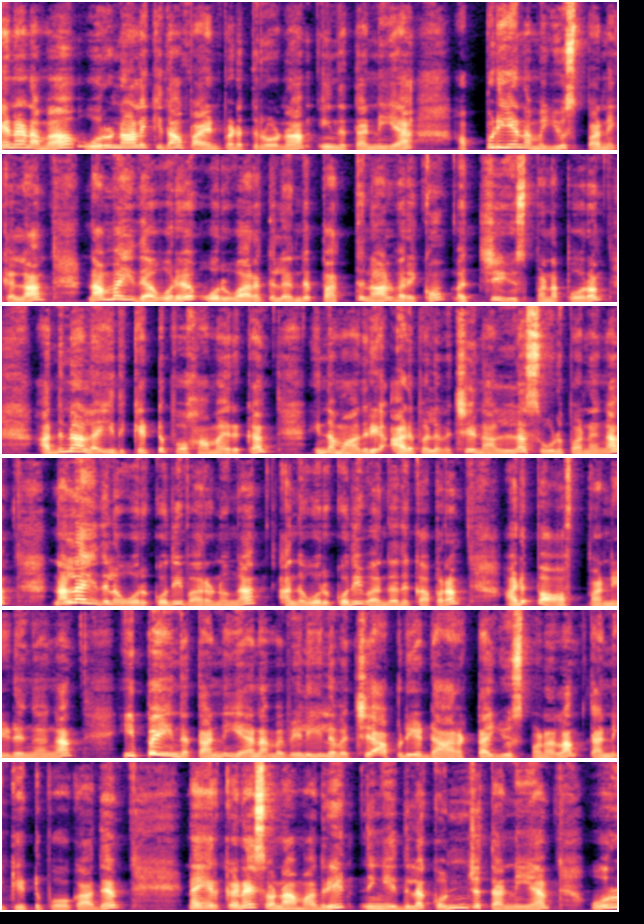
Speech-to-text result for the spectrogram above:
ஏன்னா நம்ம ஒரு நாளைக்கு தான் பயன்படுத்துகிறோன்னா இந்த தண்ணியை அப்படியே நம்ம யூஸ் பண்ணிக்கலாம். நம்ம இதை ஒரு ஒரு வாரத்துலேருந்து பத்து நாள் வரைக்கும் வச்சு யூஸ் பண்ண போகிறோம் அதனால இது கெட்டு போகாமல் இருக்க. இந்த மாதிரி அடுப்பில் வச்சு நல்லா சூடு பண்ணுங்க. நல்லா இதில் ஒரு கொதி வரணுங்க. அந்த ஒரு கொதி வந்ததுக்கப்புறம் அடுப்பை ஆஃப் பண்ணிவிடுங்கங்க இப்போ இந்த தண்ணியை நம்ம வெளியில் வச்சு அப்படியே டேரெக்டாக யூஸ் பண்ணலாம். தண்ணி கெட்டு போகாது. நான் ஏற்கனவே சொன்ன மாதிரி நீங்கள் இதில் கொஞ்சம் தண்ணியை ஒரு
